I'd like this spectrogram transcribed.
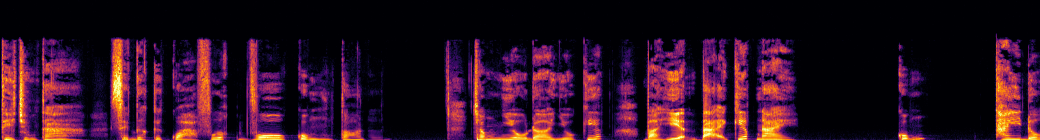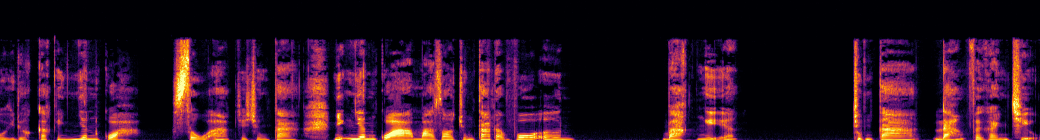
thì chúng ta sẽ được cái quả phước vô cùng to lớn. Trong nhiều đời nhiều kiếp và hiện tại kiếp này cũng thay đổi được các cái nhân quả xấu ác cho chúng ta. Những nhân quả mà do chúng ta đã vô ơn, bạc nghĩa, chúng ta đáng phải gánh chịu.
